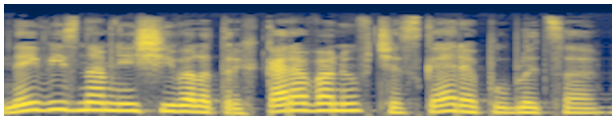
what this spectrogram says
nejvýznamnější veletrh karavanu v České republice.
